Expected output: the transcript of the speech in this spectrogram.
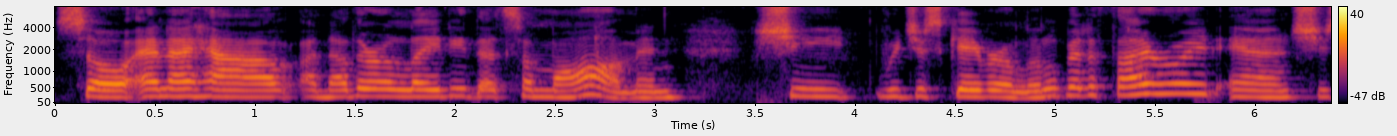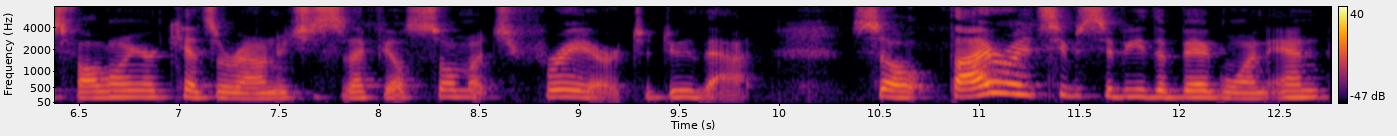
So, and I have another lady that's a mom, and she, we just gave her a little bit of thyroid, and she's following her kids around, and she says, I feel so much freer to do that. So, thyroid seems to be the big one, and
